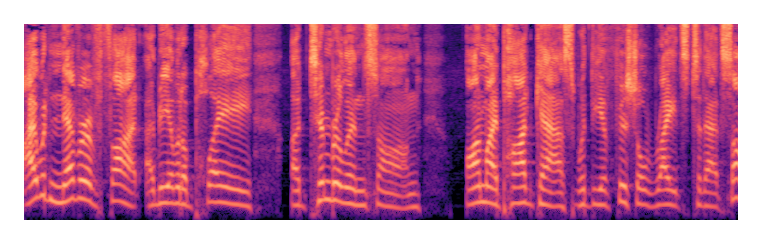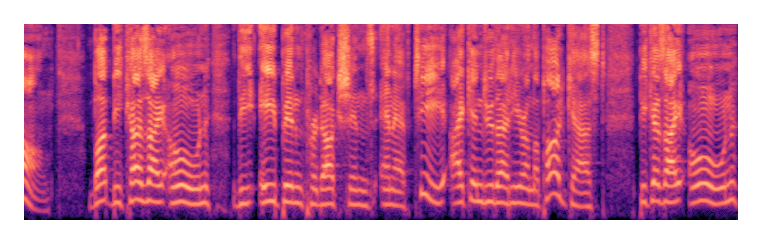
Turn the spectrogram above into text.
I would never have thought I'd be able to play a Timbaland song on my podcast with the official rights to that song. But because I own the Ape-In Productions NFT, I can do that here on the podcast because I own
